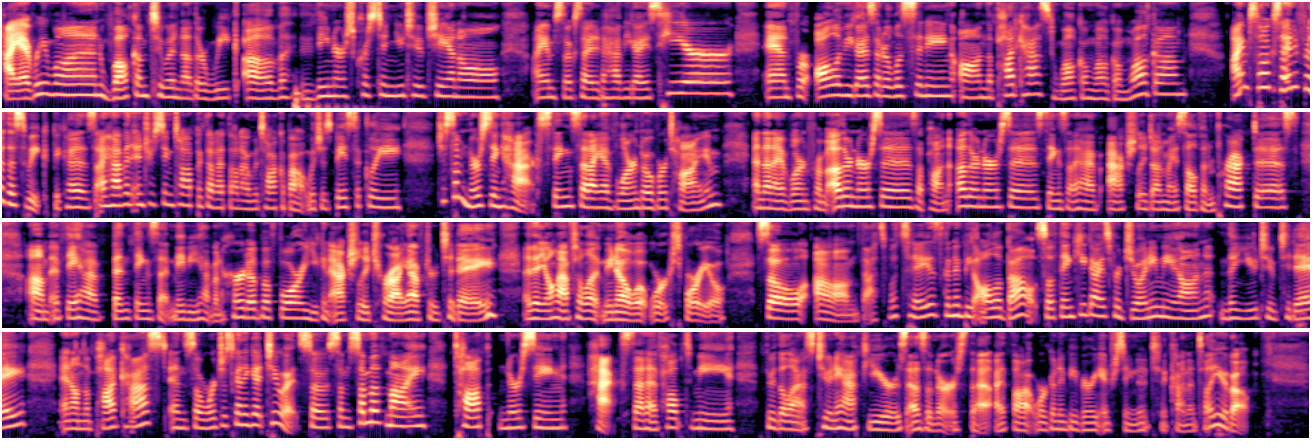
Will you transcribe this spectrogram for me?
Hi, everyone. Welcome to another week of the Nurse Kristen YouTube channel. I am so excited to have you guys here. And for all of you guys that are listening on the podcast, welcome, welcome, welcome. I'm so excited for this week because I have an interesting topic that I thought I would talk about, which is basically just some nursing hacks, things that I have learned over time and that I've learned from other nurses upon other nurses, things that I have actually done myself in practice. Um, if they have been things that maybe you haven't heard of before, you can actually try after today, and then you'll have to let me know what worked for you. So um, that's what today is going to be all about. So thank you guys for joining me on the YouTube today and on the podcast. And so we're just going to get to it it. So some some of my top nursing hacks that have helped me through the last two and a half years as a nurse that I thought were going to be very interesting to, to kind of tell you about.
